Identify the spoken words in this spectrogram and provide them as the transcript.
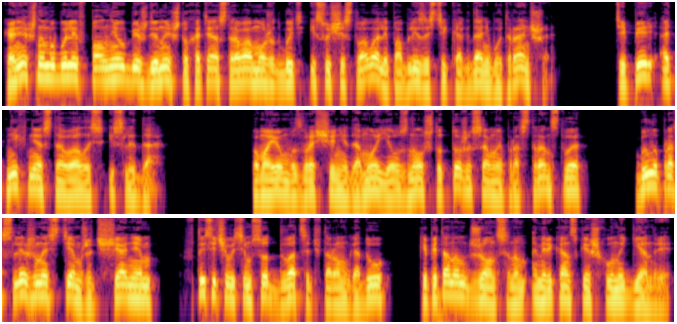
Конечно, мы были вполне убеждены, что хотя острова, может быть, и существовали поблизости когда-нибудь раньше, теперь от них не оставалось и следа. По моем возвращении домой я узнал, что то же самое пространство было прослежено с тем же тщанием в 1822 году капитаном Джонсоном американской шхуны Генри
